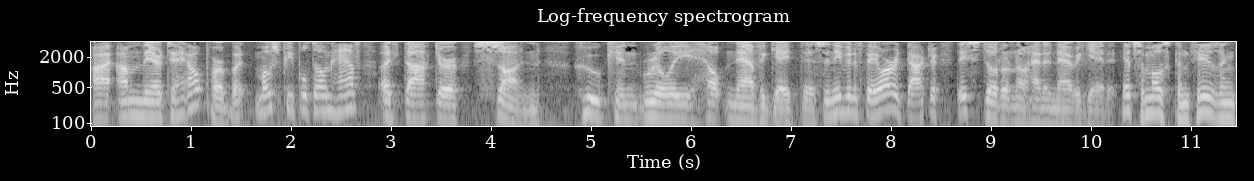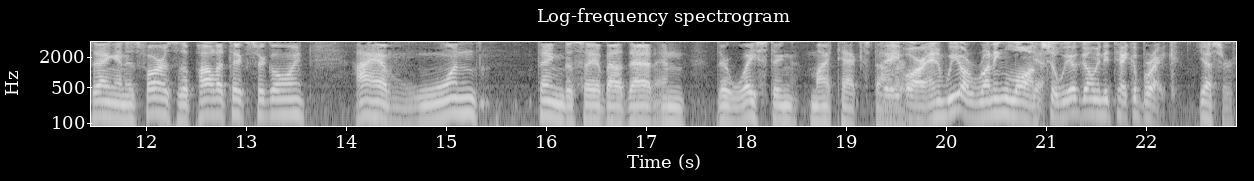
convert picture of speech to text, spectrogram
I, I'm there to help her but most people don't have a doctor son who can really help navigate this and even if they are a doctor they still don't know how to navigate it it's the most confusing thing and as far as the politics are going I have one thing to say about that and they're wasting my tax dollars. They are, and we are running long, yes. so we are going to take a break. Yes, sir.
